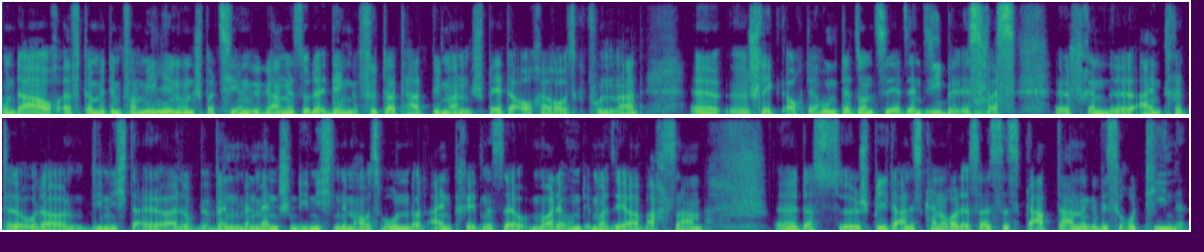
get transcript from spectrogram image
und da auch öfter mit dem Familienhund spazieren gegangen ist oder den gefüttert hat, wie man später auch herausgefunden hat, äh, äh, schlägt auch der Hund, der sonst sehr sensibel ist, was äh, fremde Eintritte oder die nicht, äh, also wenn, wenn Menschen, die nicht in dem Haus wohnen, dort eintreten, ist der, war der Hund immer sehr wachsam. Äh, das äh, spielte alles keine Rolle. Das heißt, es gab da eine gewisse Routine.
